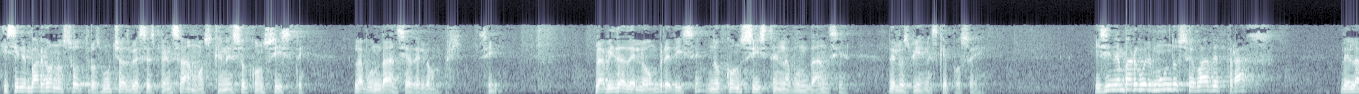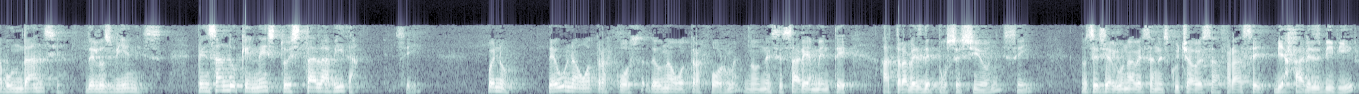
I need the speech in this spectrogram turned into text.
Y sin embargo nosotros muchas veces pensamos que en eso consiste la abundancia del hombre. ¿sí? La vida del hombre, dice, no consiste en la abundancia de los bienes que posee. Y sin embargo el mundo se va detrás de la abundancia de los bienes, pensando que en esto está la vida. ¿sí? Bueno, de una u otra cosa, de una u otra forma, no necesariamente a través de posesiones, ¿sí? No sé si alguna vez han escuchado esa frase, viajar es vivir.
